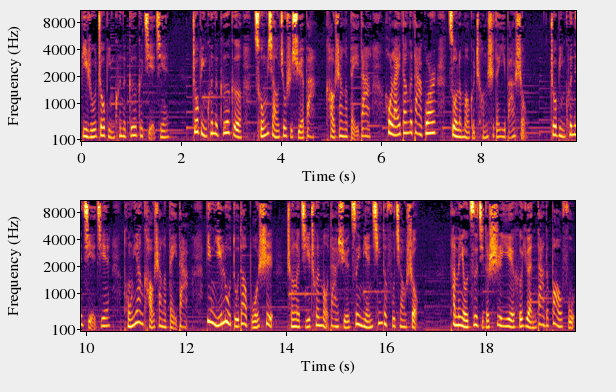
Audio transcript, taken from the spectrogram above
比如周炳坤的哥哥姐姐，周炳坤的哥哥从小就是学霸，考上了北大，后来当个大官儿，做了某个城市的一把手。周炳坤的姐姐同样考上了北大，并一路读到博士，成了吉春某大学最年轻的副教授。他们有自己的事业和远大的抱负，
